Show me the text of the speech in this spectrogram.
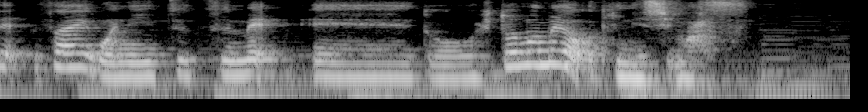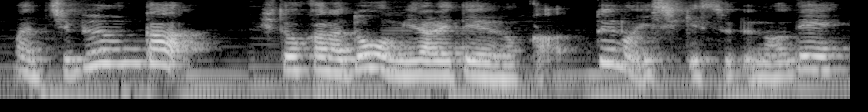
で、最後に5つ目、えーと、人の目を気にします。まあ、自分が人からどう見られているのかというのを意識するので、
